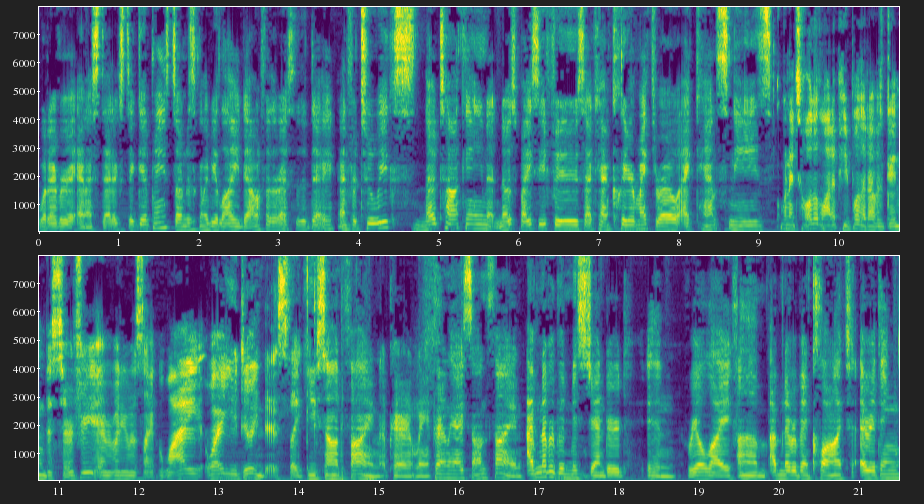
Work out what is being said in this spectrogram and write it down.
whatever anesthetics they give me. So I'm just gonna be lying down for the rest of the day. And for two weeks, no talking, no spicy foods. I can't clear my throat. I can't sneeze. When I told a lot of people that I was getting this surgery, everybody was like, "Why? Why are you doing this? Like you sound fine." Apparently, apparently I sound fine. I've never been misgendered in real life. Um, I've never been clocked. Everything.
